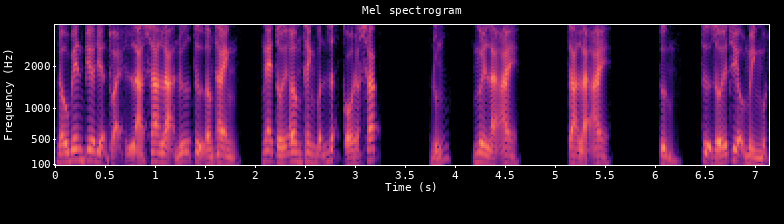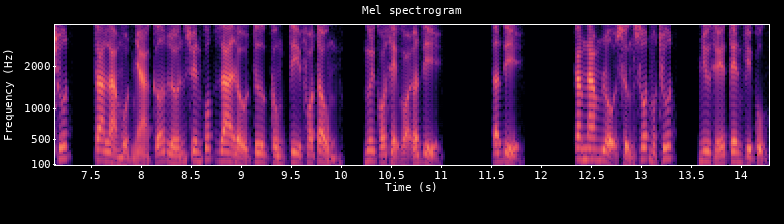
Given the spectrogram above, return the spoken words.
Đầu bên kia điện thoại là xa lạ nữ tử âm thanh, nghe tới âm thanh vẫn rất có đặc sắc. Đúng, ngươi là ai? Ta là ai? Ừ m tự giới thiệu mình một chút, ta là một nhà cỡ lớn xuyên quốc gia đầu tư công ty phó tổng, ngươi có thể gọi ân tỷ. Ân tỷ? Cam nam lộ sửng sốt một chút, như thế tên kỳ cục.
